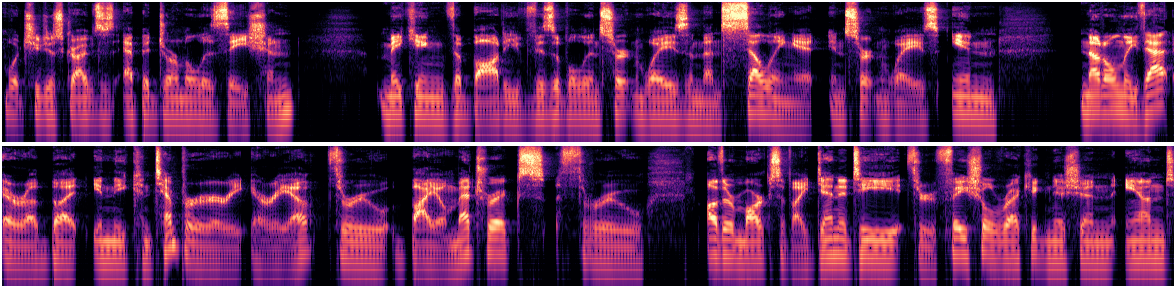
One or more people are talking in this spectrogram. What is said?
what she describes as epidermalization, making the body visible in certain ways and then selling it in certain ways in not only that era, but in the contemporary area through biometrics, through other marks of identity, through facial recognition. And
